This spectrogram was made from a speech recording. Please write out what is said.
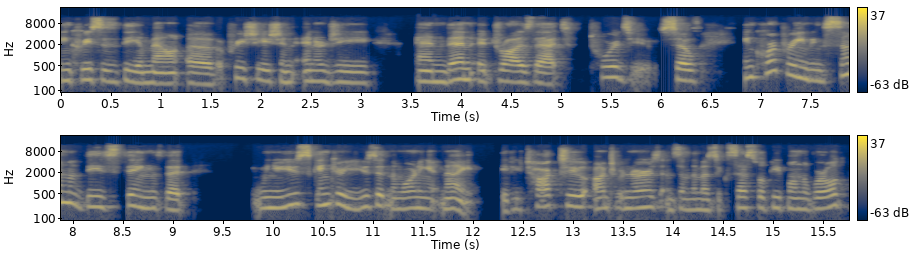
increases the amount of appreciation, energy, and then it draws that towards you. So, incorporating some of these things that when you use skincare, you use it in the morning at night if you talk to entrepreneurs and some of the most successful people in the world,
